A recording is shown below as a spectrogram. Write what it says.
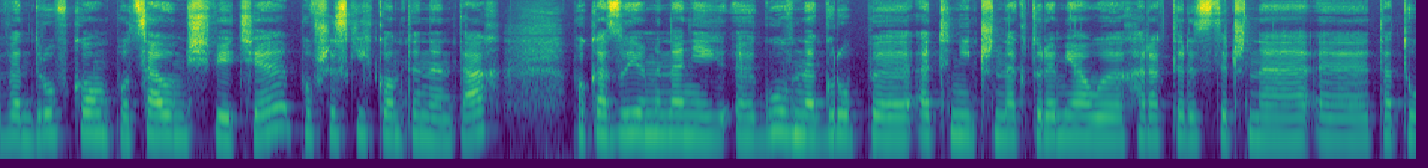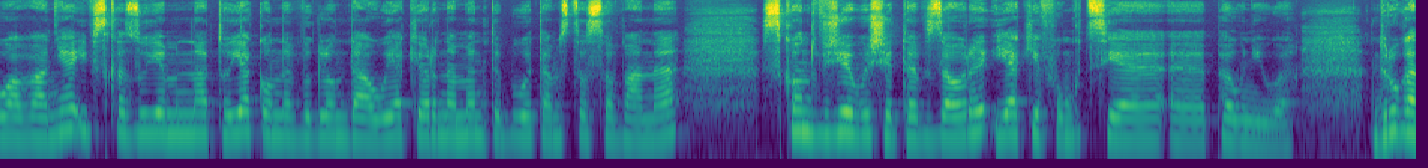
wędrówką po całym świecie, po wszystkich kontynentach. Pokazujemy na niej główne grupy etniczne, które miały charakterystyczne tatuowania i wskazujemy na to, jak one wyglądały, jakie ornamenty były tam stosowane, skąd wzięły się te wzory i jakie funkcje pełniły. Druga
